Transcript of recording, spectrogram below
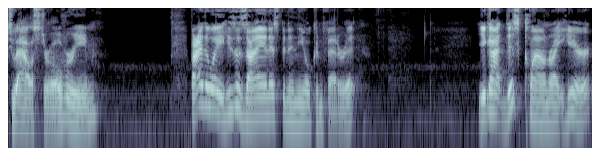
to Alistair Overeem. By the way, he's a Zionist and a neo-Confederate. You got this clown right here,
